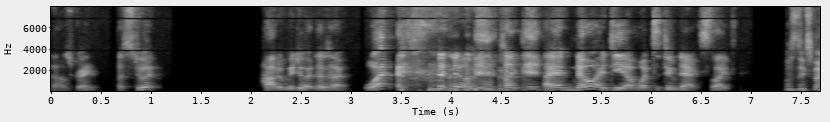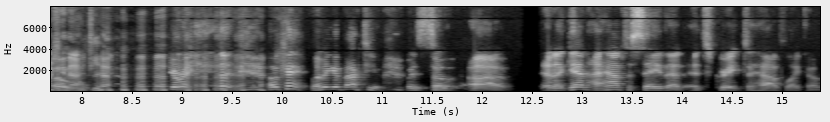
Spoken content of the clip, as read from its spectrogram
"That was great. Let's do it." How do we do it? And I was like, "What?" know, like I had no idea what to do next. Like wasn't expecting oh, that. Yeah, you're right. okay, let me get back to you. So, uh, and again, I have to say that it's great to have like a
